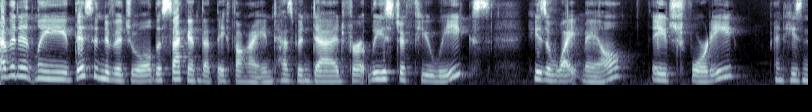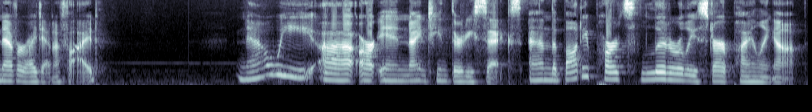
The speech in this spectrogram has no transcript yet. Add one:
Evidently, this individual, the second that they find, has been dead for at least a few weeks. He's a white male, aged 40, and he's never identified. Now we uh, are in 1936, and the body parts literally start piling up.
